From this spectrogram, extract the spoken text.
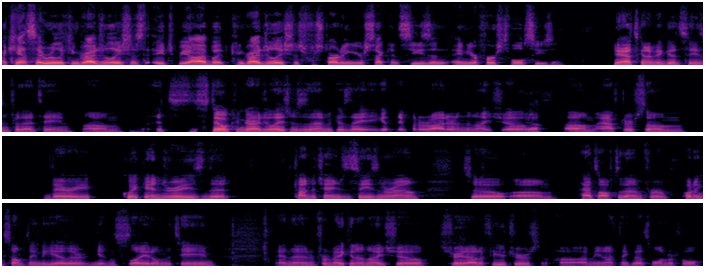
I can't say really congratulations to HBI, but congratulations for starting your second season and your first full season. yeah, it's going to be a good season for that team. Um, it's still congratulations to them because they get they put a rider in the night show. Yeah. Um, after some very quick injuries that kind of changed the season around. So um, hats off to them for putting something together, getting Slade on the team, and then for making a night show straight Yeah. out of Futures. Uh, I mean, I think that's wonderful.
